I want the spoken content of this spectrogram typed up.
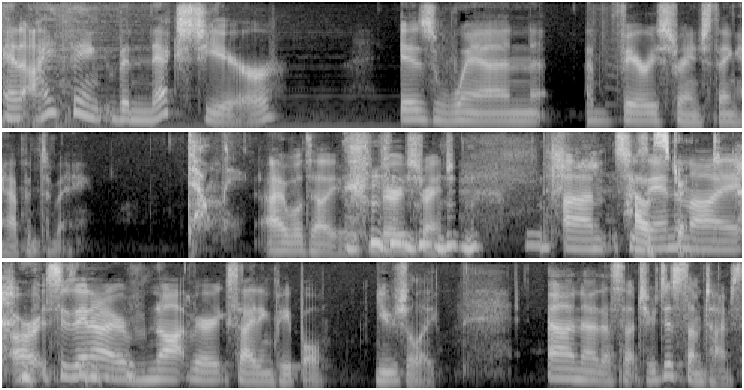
And I think the next year is when a very strange thing happened to me. Tell me. I will tell you. It's very strange. Um, Suzanne and I are Suzanne and I are not very exciting people usually. Uh, no, that's not true. Just sometimes.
